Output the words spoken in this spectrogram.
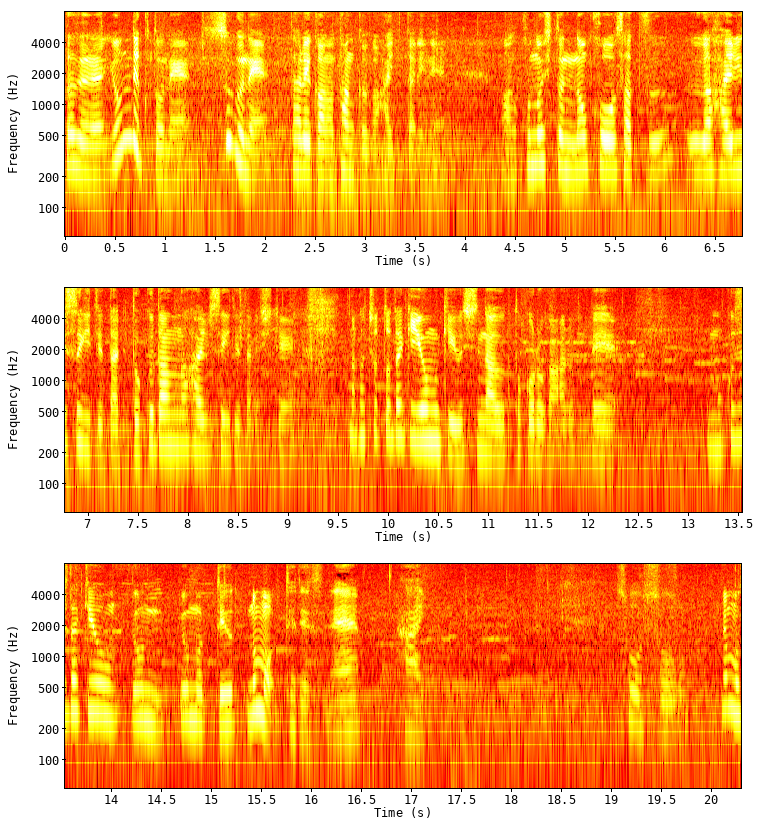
だってね読んでいくとねすぐね誰かの短歌が入ったりねあのこの人の考察が入りすぎてたり独断が入りすぎてたりしてなんかちょっとだけ読む気失うところがあるんで目次だけを読むっていうのも手ですね。はい。そうそう。でも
